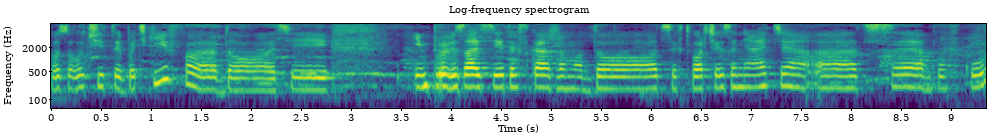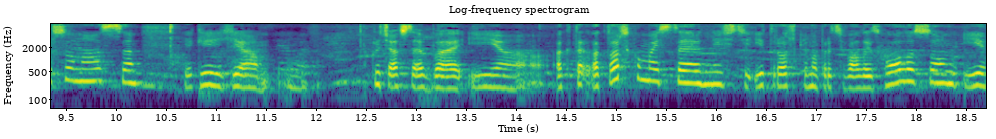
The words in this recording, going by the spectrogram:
залучити батьків е, до цієї імпровізації, так скажемо, до цих творчих занять. Е, Це був курс у нас, який е, включав в себе і е, акторську майстерність, і трошки ми працювали з голосом, і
